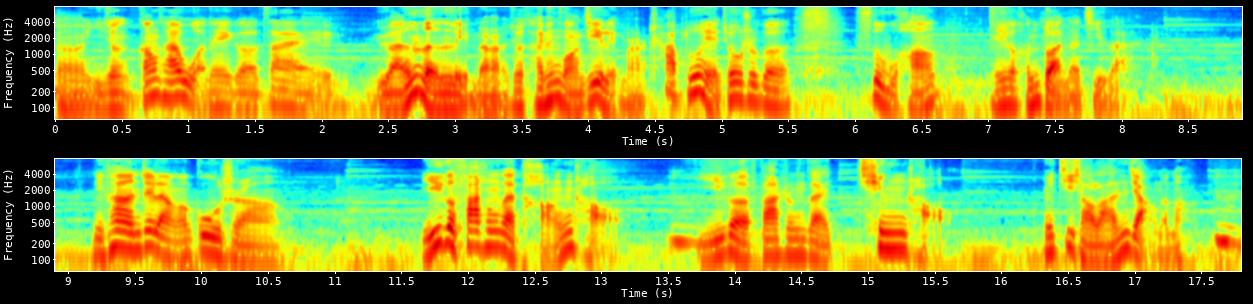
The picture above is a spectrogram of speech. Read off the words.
呃，已经刚才我那个在原文里面，就《太平广记》里面，差不多也就是个四五行，一个很短的记载。你看这两个故事啊，一个发生在唐朝，一个发生在清朝，因为纪晓岚讲的嘛。嗯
